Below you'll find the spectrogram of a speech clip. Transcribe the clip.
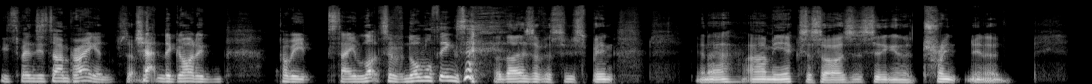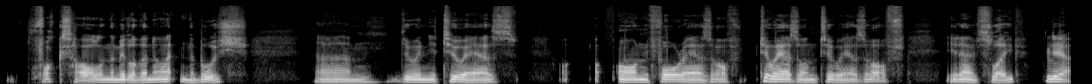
He spends his time praying and so, chatting to God and probably saying lots of normal things. for those of us who spent, you know, army exercises sitting in a trench, in a foxhole in the middle of the night in the bush, um, doing your two hours on, four hours off, two hours on, two hours off. You don't sleep. Yeah.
